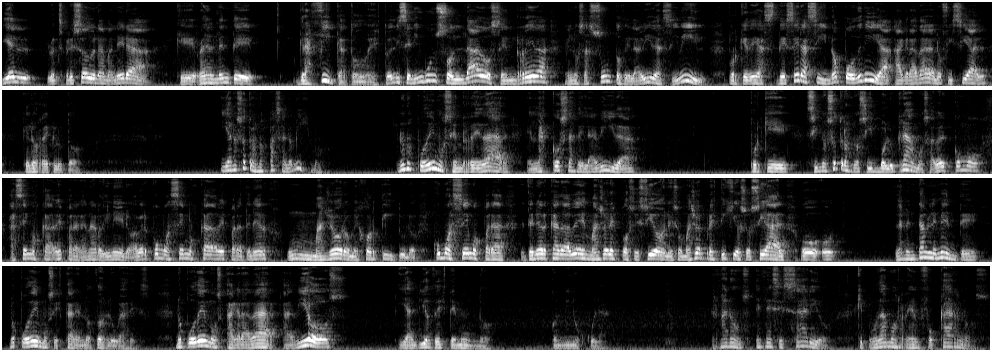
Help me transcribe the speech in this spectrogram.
Y él lo expresó de una manera que realmente grafica todo esto. Él dice, ningún soldado se enreda en los asuntos de la vida civil, porque de, de, ser así no podría agradar al oficial que lo reclutó. Y a nosotros nos pasa lo mismo. No nos podemos enredar en las cosas de la vida porque si nosotros nos involucramos a ver cómo hacemos cada vez para ganar dinero, a ver cómo hacemos cada vez para tener un mayor o mejor título, cómo hacemos para tener cada vez mayores posesiones o mayor prestigio social, o, lamentablemente no podemos estar en los dos lugares. No podemos agradar a Dios y al Dios de este mundo, con minúscula. Hermanos, es necesario que podamos reenfocarnos.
